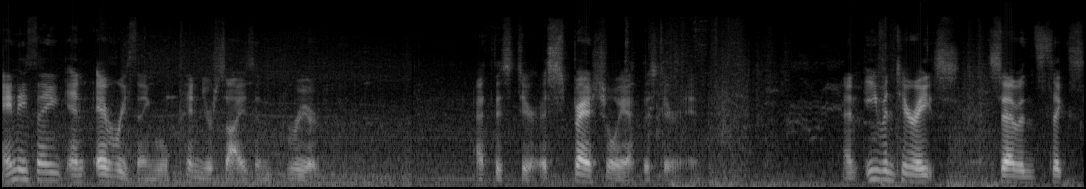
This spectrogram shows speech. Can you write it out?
Anything and everything will pin your size and rear at this tier, especially at this tier. And even tier 8s, 7s, 6,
